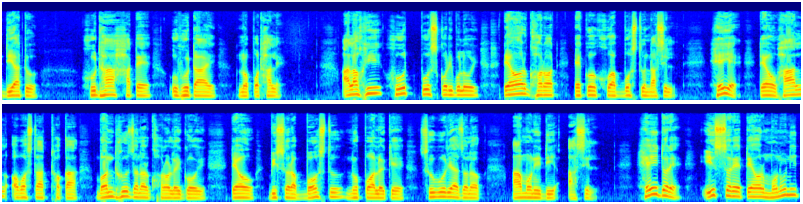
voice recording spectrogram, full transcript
দিয়াটো সোধা হাতে উভতাই নপঠালে। আলহী সোধ পোছ কৰিবলৈ তেওঁৰ ঘৰত একো খোৱা বস্তু নাছিল। সেয়ে তেওঁ ভাল অৱস্থাত থকা বন্ধুজনৰ ঘৰলৈ গৈ তেওঁ বিচৰা বস্তু নোপোৱালৈকে চুবুৰীয়াজনক আমনি দি আছিল। সেইদৰে ঈশ্বৰে তেওঁৰ মনোনীত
